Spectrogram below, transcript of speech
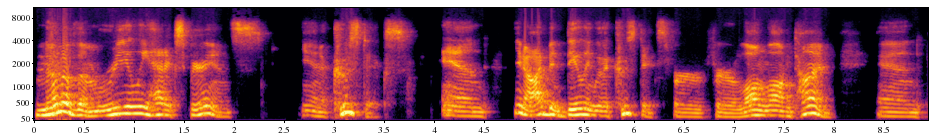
none of them really had experience in acoustics, and you know, I've been dealing with acoustics for for a long, long time, and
